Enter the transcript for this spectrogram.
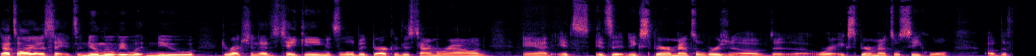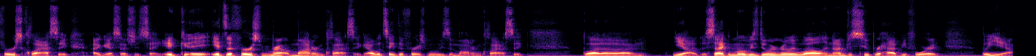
That's all I gotta say. It's a new movie with new direction that it's taking. It's a little bit darker this time around, and it's it's an experimental version of the uh, or experimental sequel of the first classic. I guess I should say it. It's a first modern classic. I would say the first movie is a modern classic, but um, yeah, the second movie is doing really well, and I'm just super happy for it. But yeah,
